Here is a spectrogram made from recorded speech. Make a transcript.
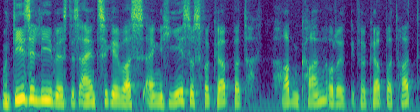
Und diese Liebe ist das Einzige, was eigentlich Jesus verkörpert haben kann oder verkörpert hat.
